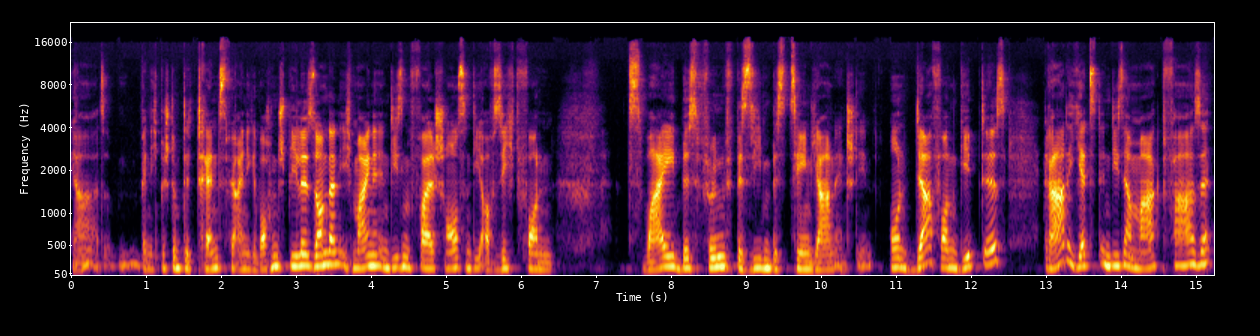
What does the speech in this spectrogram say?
Ja, also wenn ich bestimmte Trends für einige Wochen spiele, sondern ich meine in diesem Fall Chancen, die auf Sicht von zwei bis fünf bis sieben bis zehn Jahren entstehen. Und davon gibt es gerade jetzt in dieser Marktphase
